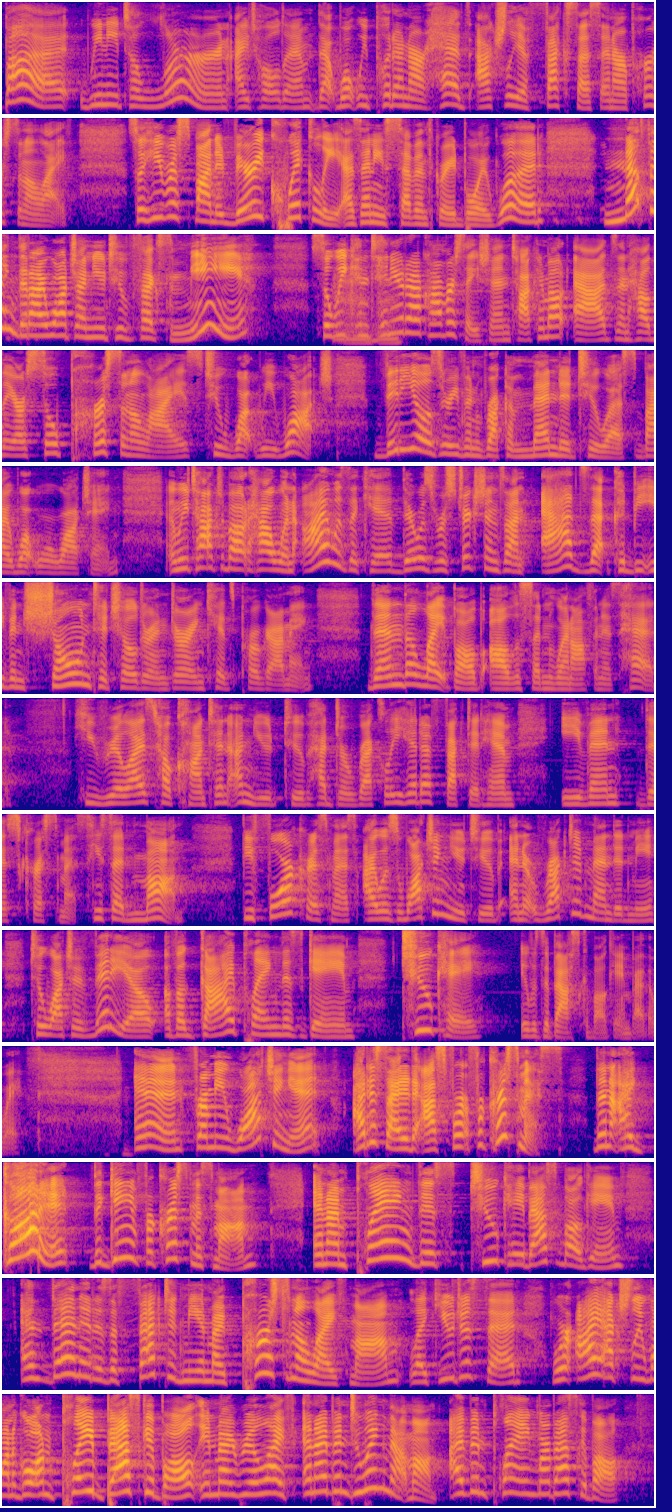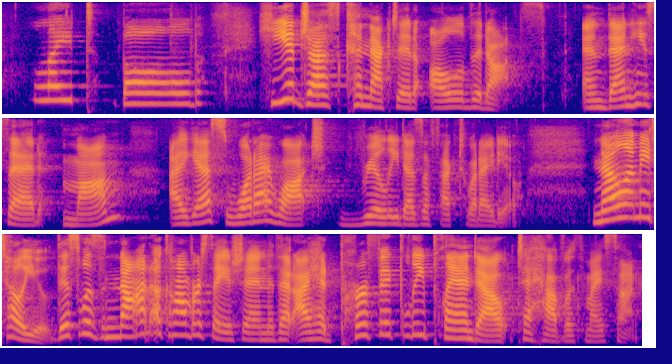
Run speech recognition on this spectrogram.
But we need to learn, I told him, that what we put in our heads actually affects us in our personal life. So he responded very quickly, as any seventh grade boy would Nothing that I watch on YouTube affects me. So we mm-hmm. continued our conversation talking about ads and how they are so personalized to what we watch. Videos are even recommended to us by what we're watching. And we talked about how when I was a kid, there was restrictions on ads that could be even shown to children during kids programming. Then the light bulb all of a sudden went off in his head he realized how content on YouTube had directly had affected him even this Christmas. He said, Mom, before Christmas, I was watching YouTube and it recommended me to watch a video of a guy playing this game, 2K. It was a basketball game, by the way. And from me watching it, I decided to ask for it for Christmas. Then I got it, the game for Christmas, mom, and I'm playing this 2K basketball game, and then it has affected me in my personal life, mom, like you just said, where I actually want to go out and play basketball in my real life. And I've been doing that, mom. I've been playing more basketball. Light bulb. He had just connected all of the dots. And then he said, Mom, I guess what I watch really does affect what I do. Now, let me tell you, this was not a conversation that I had perfectly planned out to have with my son.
